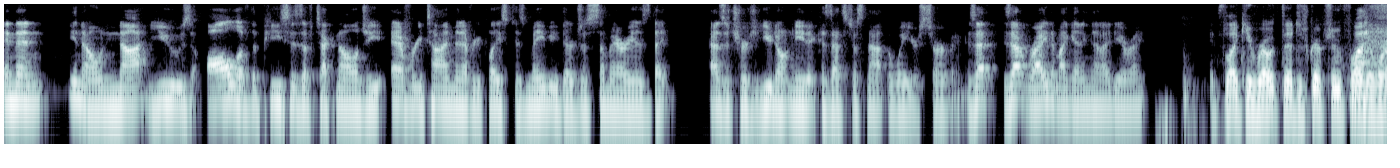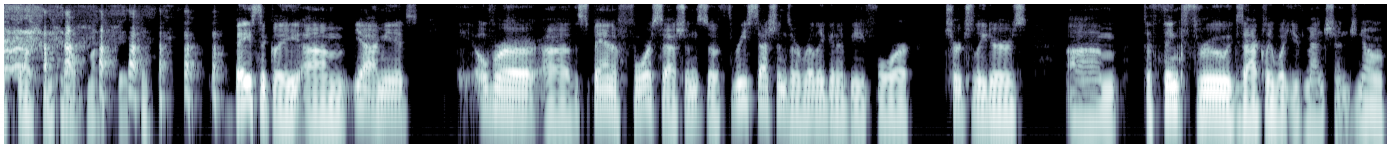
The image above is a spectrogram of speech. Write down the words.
and then you know not use all of the pieces of technology every time in every place because maybe there are just some areas that as a church you don't need it because that's just not the way you're serving. Is that is that right? Am i getting that idea right? It's like you wrote the description for the workshop basically um yeah i mean it's over uh, the span of four sessions. So three sessions are really going to be for church leaders um, to think through exactly what you've mentioned. You know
